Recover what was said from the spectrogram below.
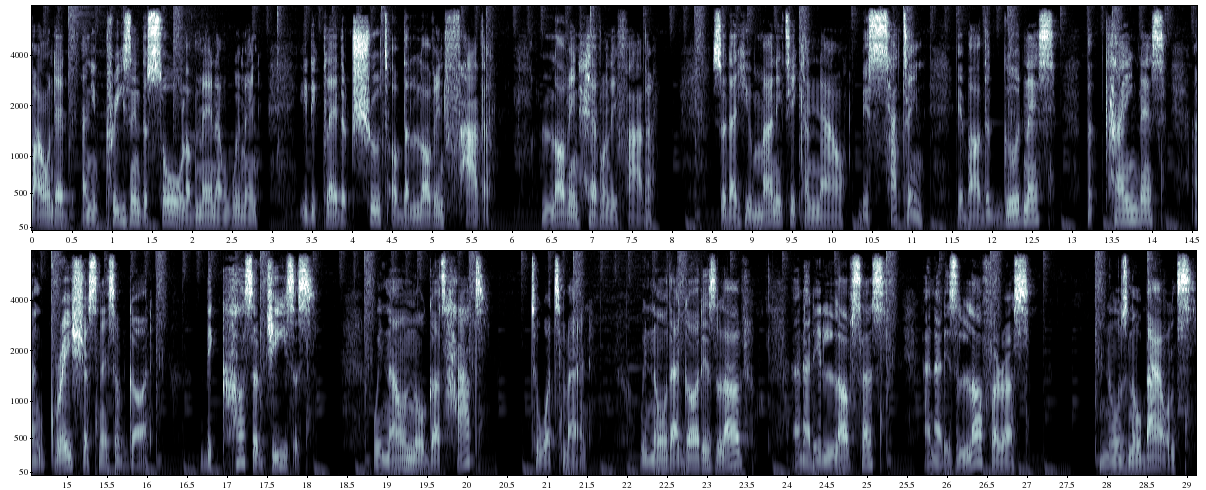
bounded and imprisoned the soul of men and women. He declared the truth of the loving Father, loving Heavenly Father, so that humanity can now be certain about the goodness, the kindness, and graciousness of God. Because of Jesus, we now know God's heart towards man. We know that God is love and that He loves us and that His love for us knows no bounds.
